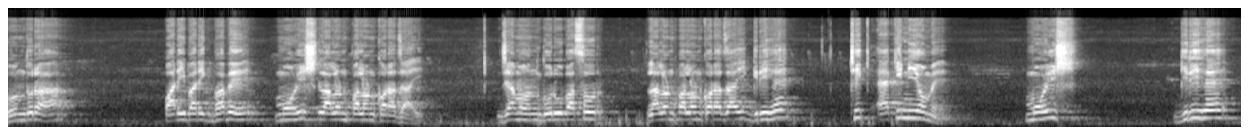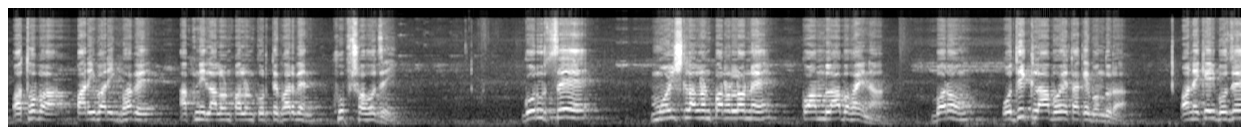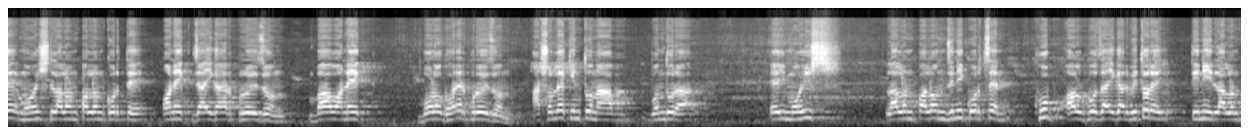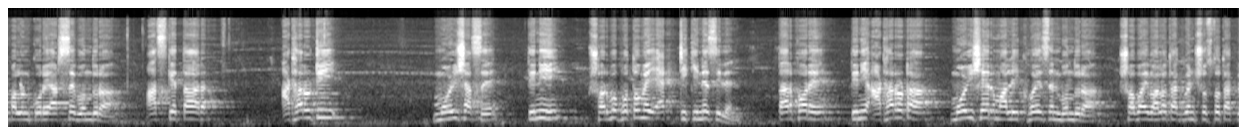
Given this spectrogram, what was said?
বন্ধুরা, পারিবারিকভাবে মহিষ লালন পালন করা যায়। যেমন গরু বাছুর লালন পালন করা যায় গৃহে, ঠিক একই নিয়মে মহিষ গৃহে অথবা পারিবারিকভাবে আপনি লালন পালন করতে পারবেন খুব সহজেই। গরুর চেয়ে মহিষ লালন পালনে কম লাভ হয় না, বরং অধিক লাভ হয়ে থাকে বন্ধুরা। অনেকেই বোঝে মহিষ লালন পালন করতে অনেক জায়গার প্রয়োজন বা অনেক বড় ঘরের প্রয়োজন। আসলে কিন্তু না, বন্ধুরা, এই মহিষ লালন পালন যিনি করছেন, খুব অল্প জায়গার ভিতরেই তিনি লালন পালন করে আসছে, বন্ধুরা। আজকে তার আঠারোটি মহিষ আছে। তিনি সর্বপ্রথমে একটি কিনেছিলেন। তারপরে তিনি আঠারোটা মহিষের মালিক হয়েছেন বন্ধুরা। সবাই ভালো থাকবেন সুস্থ থাকবেন।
